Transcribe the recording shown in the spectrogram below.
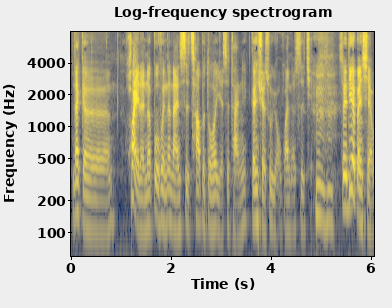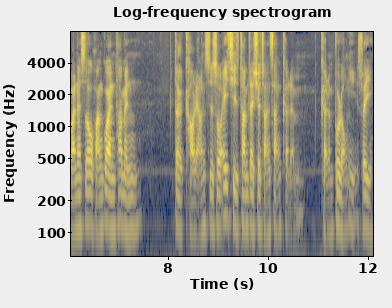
那个坏人的部分仍然是差不多，也是谈跟学术有关的事情。嗯嗯所以第二本写完的时候，皇冠他们的考量是说，哎、其实他们在宣传上可能可能不容易，所以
